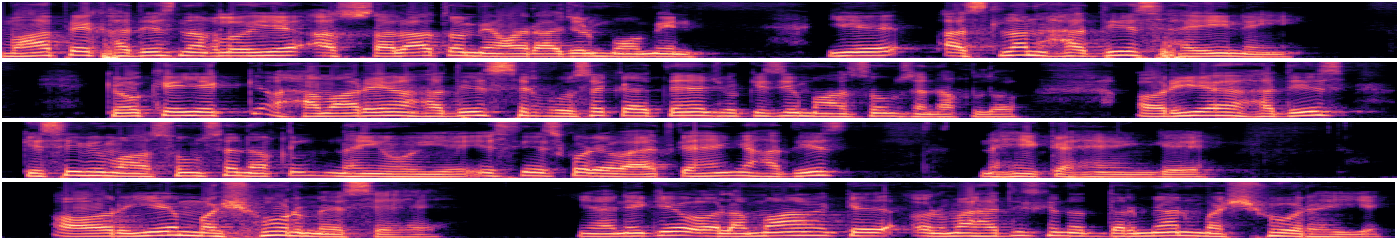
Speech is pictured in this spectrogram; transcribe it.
वहाँ पर एक हदीस नकल हुई है असला तो मराजुलमोमिन ये असलन हदीस है ही नहीं, क्योंकि ये हमारे यहाँ हदीस सिर्फ़ उसे कहते हैं जो किसी मासूम से नकल हो, और यह हदीस किसी भी मासूम से नकल नहीं हुई है। इसलिए इसको रिवायत कहेंगे, हदीस नहीं कहेंगे। और ये मशहूर में से है, यानी कि के हदीस के दरमियान मशहूर है ये।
